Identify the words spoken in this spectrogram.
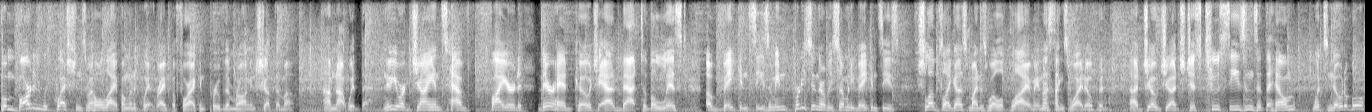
bombarded with questions my whole life, I'm going to quit right before I can prove them wrong and shut them up. I'm not with that. New York Giants have fired their head coach. Add that to the list of vacancies. I mean, pretty soon there'll be so many vacancies. Schlubs like us might as well apply. I mean, this thing's wide open. Uh, Joe Judge, just two seasons at the helm. What's notable?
